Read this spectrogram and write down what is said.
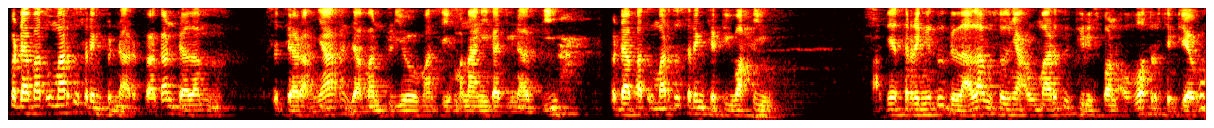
Pendapat Umar itu sering benar. Bahkan dalam sejarahnya zaman beliau masih menangi kajian Nabi, pendapat Umar itu sering jadi wahyu. Artinya sering itu delala usulnya Umar itu direspon Allah terus jadi apa?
